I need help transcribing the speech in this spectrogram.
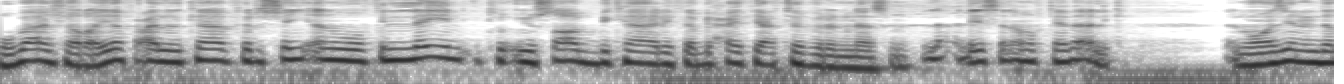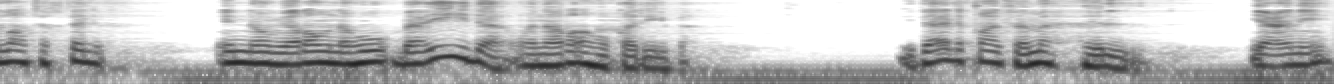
مباشرة يفعل الكافر شيئا وفي الليل يصاب بكارثة بحيث يعتبر الناس منه. لا ليس الأمر كذلك. الموازين عند الله تختلف. إنهم يرونه بعيدا ونراه قريبا. لذلك قال فمهل. يعني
